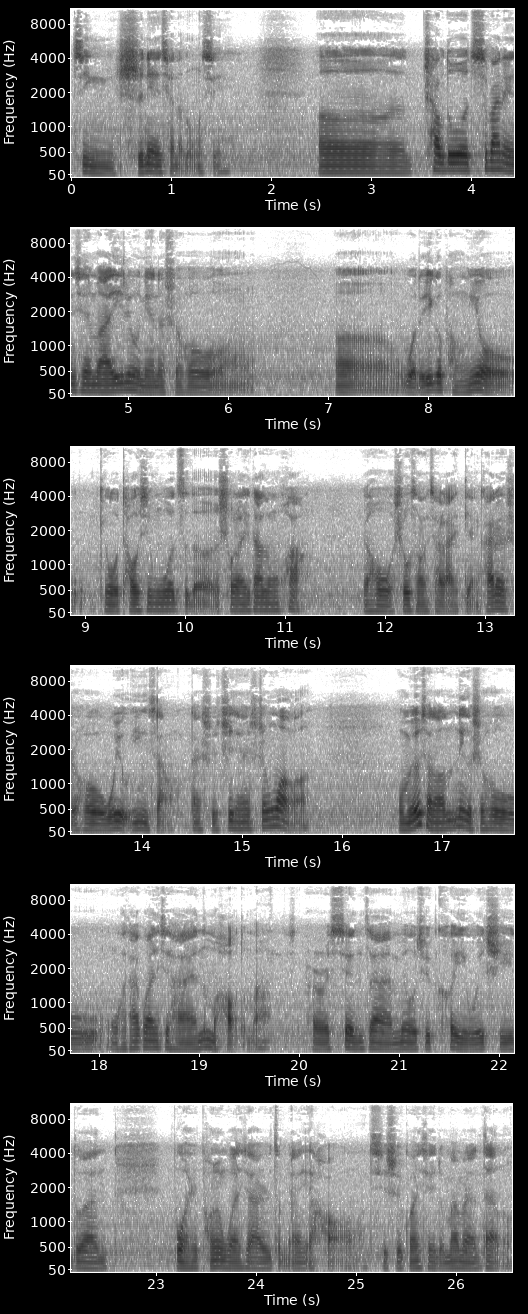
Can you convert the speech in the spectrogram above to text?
近十年前的东西。嗯，差不多七八年前吧，一六年的时候。呃，我的一个朋友给我掏心窝子的说了一大段话，然后我收藏下来，点开的时候我有印象，但是之前是真忘了。我没有想到那个时候我和他关系还那么好的嘛，而现在没有去刻意维持一段，不管是朋友关系还是怎么样也好，其实关系也就慢慢的淡了。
